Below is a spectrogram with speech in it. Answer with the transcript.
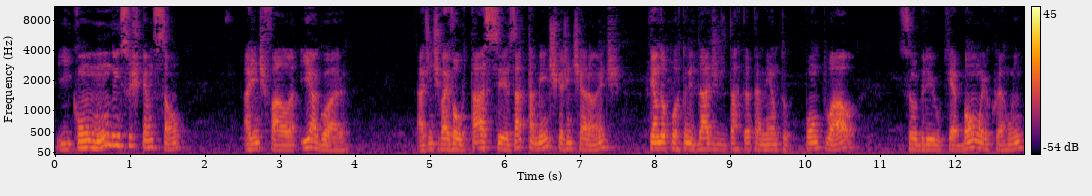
E com o mundo em suspensão, a gente fala, e agora? A gente vai voltar a ser exatamente o que a gente era antes? Tendo a oportunidade de dar tratamento pontual sobre o que é bom e o que é ruim.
